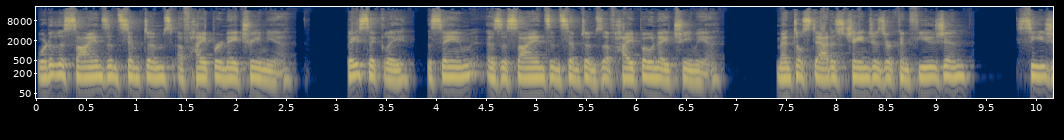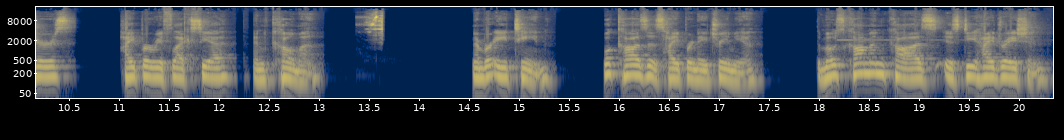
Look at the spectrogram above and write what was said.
What are the signs and symptoms of hypernatremia? Basically, the same as the signs and symptoms of hyponatremia mental status changes or confusion, seizures, hyperreflexia, and coma. Number 18. What causes hypernatremia? The most common cause is dehydration,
